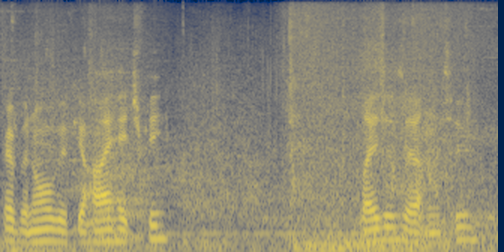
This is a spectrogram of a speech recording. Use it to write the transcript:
Grab an orb with your high HP. Lasers out in 2.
